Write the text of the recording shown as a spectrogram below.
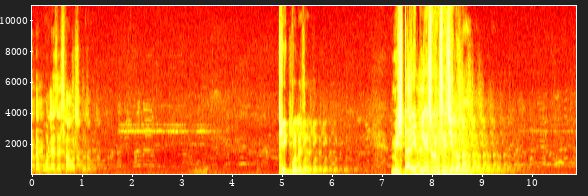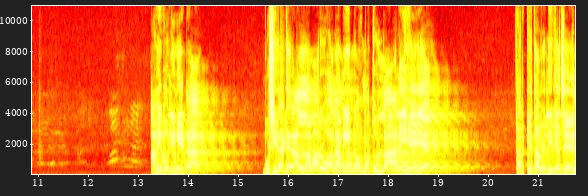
একটা বলেছে সাহস করে। ঠিক বলেছে। মিস্টার ইবলিশ খুশি ছিল না। আমি বলিনি এটা। বসিরাটের আল্লামা রোহাল আমিন রহমতুল্লাহ আলিহে তার কেতাবে লিখেছেন,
